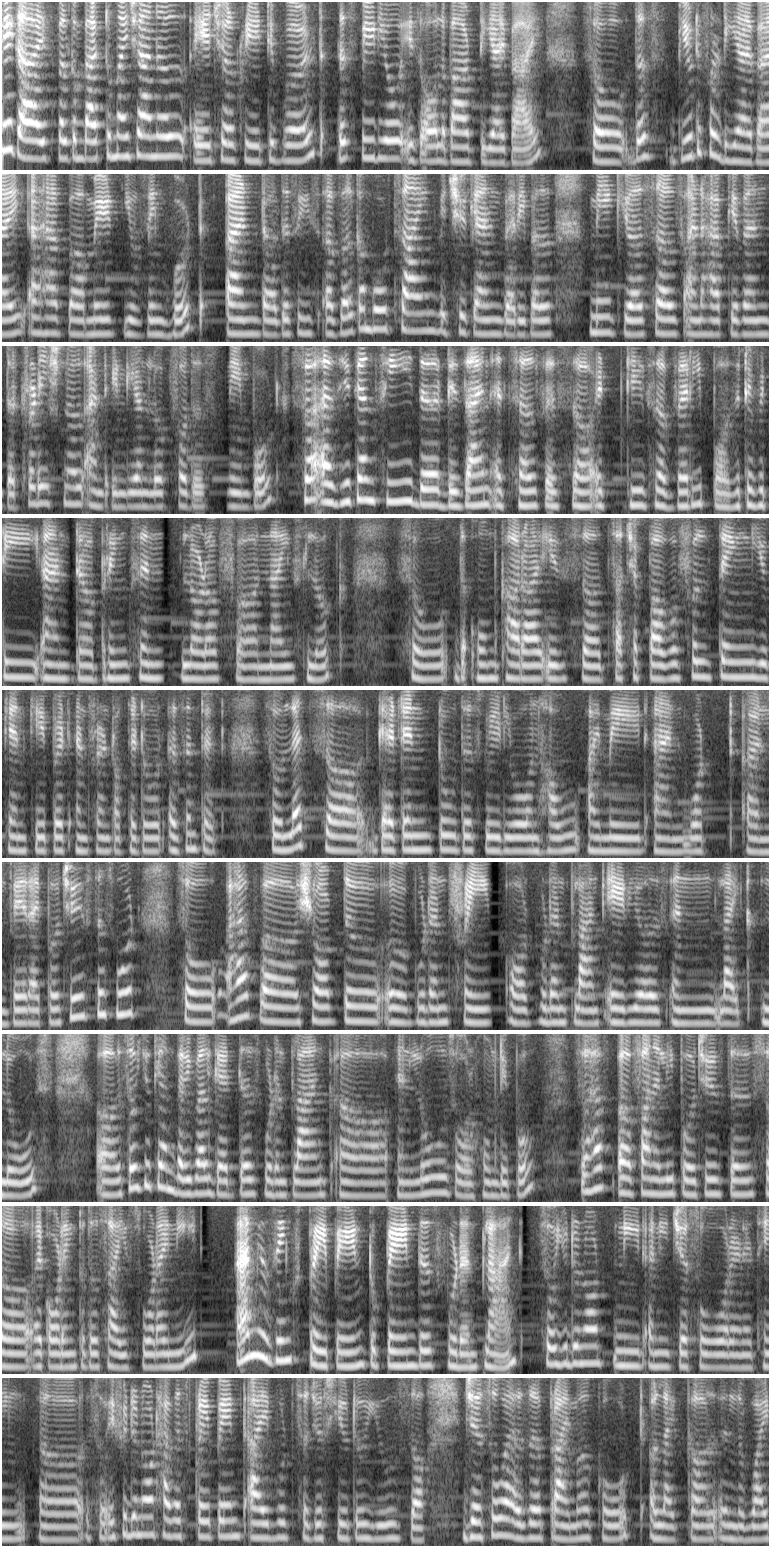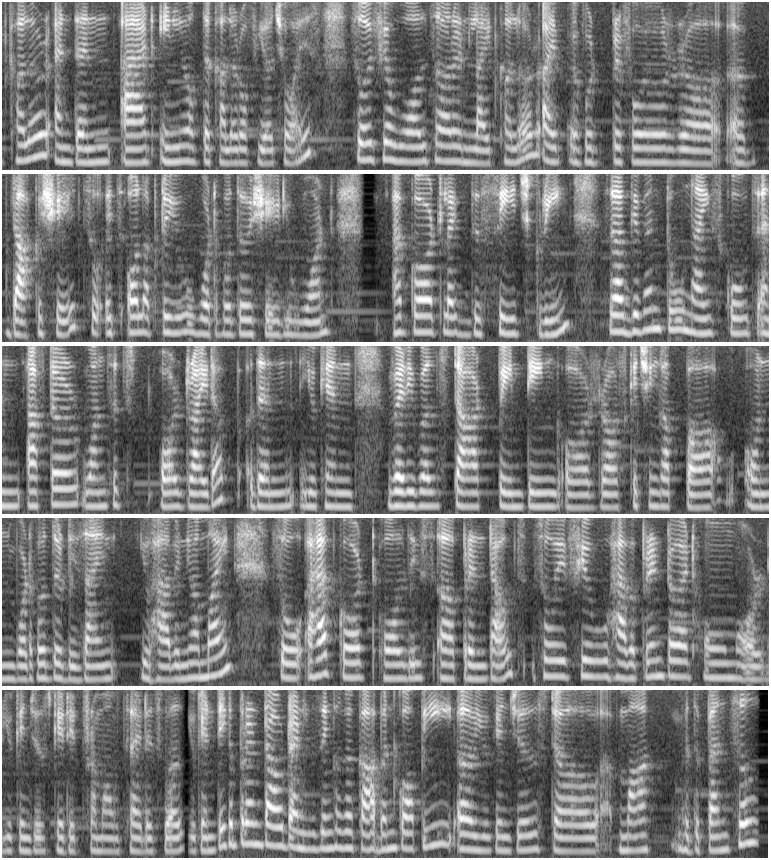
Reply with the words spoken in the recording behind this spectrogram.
Hey guys, welcome back to my channel AHL Creative World. This video is all about DIY. So this beautiful DIY I have uh, made using wood and uh, this is a welcome board sign which you can very well make yourself and I have given the traditional and Indian look for this name board. So as you can see the design itself is uh, it gives a very positivity and uh, brings in a lot of uh, nice look so the omkara is uh, such a powerful thing you can keep it in front of the door isn't it so let's uh, get into this video on how i made and what and where I purchased this wood. So I have uh, shopped the uh, wooden frame or wooden plank areas in like Lowe's. Uh, so you can very well get this wooden plank uh, in Lowe's or Home Depot. So I have uh, finally purchased this uh, according to the size what I need I'm using spray paint to paint this wooden plank. So you do not need any gesso or anything. Uh, so if you do not have a spray paint I would suggest you to use uh, gesso as a primer coat uh, like uh, in the white color and then add any of the color of your choice. So if your walls are in light color I would prefer uh, a darker shade. So it's all up to you whatever the shade you want. I've got like this sage green. So I've given two nice coats and after once it's all dried up then you can very well start painting or uh, sketching up uh, on whatever the design you have in your mind. So i have got all these uh, printouts. So if you have a printer at home or you can just get it from outside as well you can take a printout and using a carbon copy uh, you can just uh, mark with a pencil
